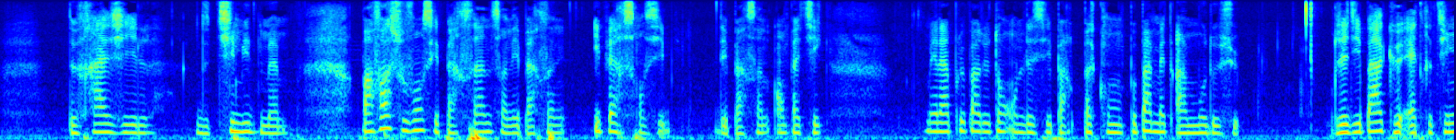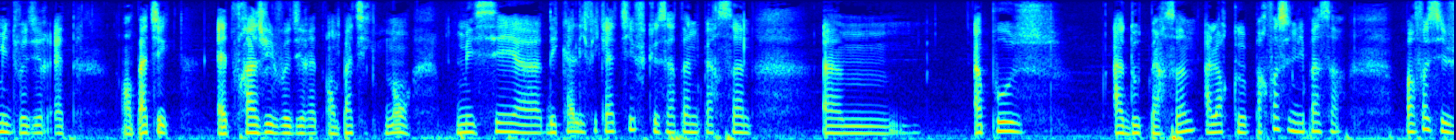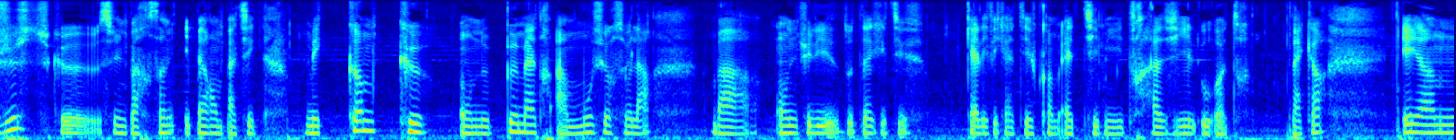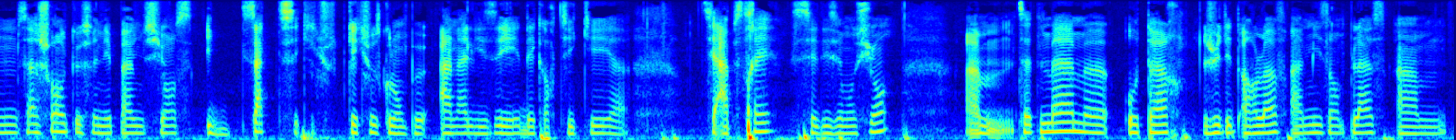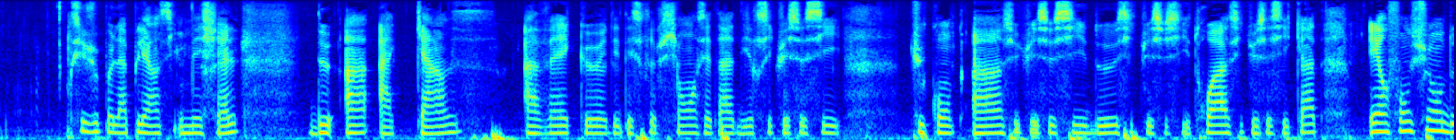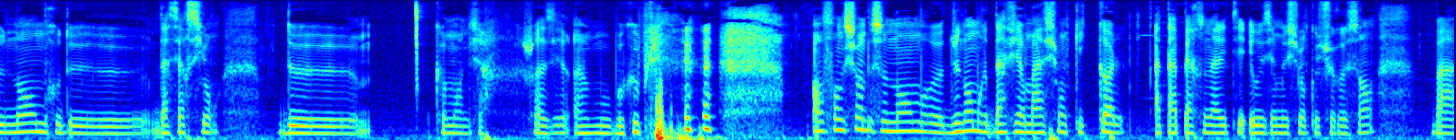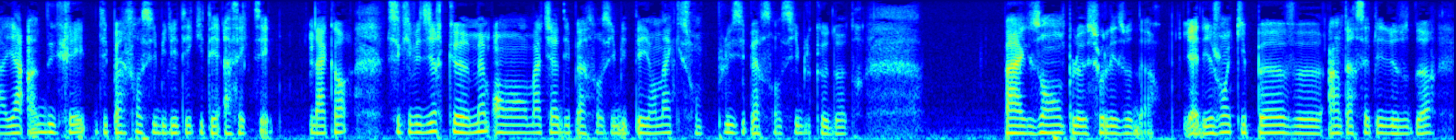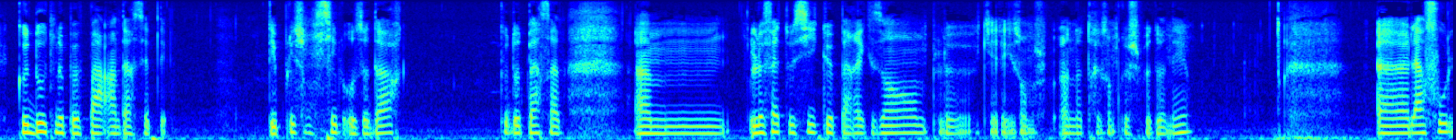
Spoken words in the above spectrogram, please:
de fragile, de timides même. Parfois, souvent, ces personnes sont des personnes hypersensibles, des personnes empathiques. Mais la plupart du temps, on ne le sait pas parce qu'on ne peut pas mettre un mot dessus. Je ne dis pas que être timide veut dire être empathique. Être fragile veut dire être empathique. Non. Mais c'est euh, des qualificatifs que certaines personnes euh, apposent à d'autres personnes, alors que parfois ce n'est pas ça. Parfois c'est juste que c'est une personne hyper empathique. Mais comme que on ne peut mettre un mot sur cela, bah, on utilise d'autres adjectifs qualificatifs comme être timide, fragile ou autre. D'accord? Et euh, sachant que ce n'est pas une science exacte, c'est quelque, chose que l'on peut analyser, décortiquer. Euh, c'est abstrait, c'est des émotions. Euh, cette même auteure, Judith Orloff, a mis en place, si je peux l'appeler ainsi, une échelle de 1 à 15 avec euh, des descriptions, c'est-à-dire si tu es ceci, tu comptes 1, si tu es ceci, 2, si tu es ceci, 3, si tu es ceci, 4. Et en fonction de nombre de d'assertions, de comment dire, choisir un mot beaucoup plus. en fonction de ce nombre, du nombre d'affirmations qui collent à ta personnalité et aux émotions que tu ressens, bah il y a un degré d'hypersensibilité qui t'est affecté. D'accord? Ce qui veut dire que même en matière d'hypersensibilité, il y en a qui sont plus hypersensibles que d'autres. Par exemple, sur les odeurs. Il y a des gens qui peuvent euh, intercepter des odeurs que d'autres ne peuvent pas intercepter. Tu es plus sensible aux odeurs que d'autres personnes. Euh, le fait aussi que, par exemple, quel exemple, un autre exemple que je peux donner, euh, la foule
